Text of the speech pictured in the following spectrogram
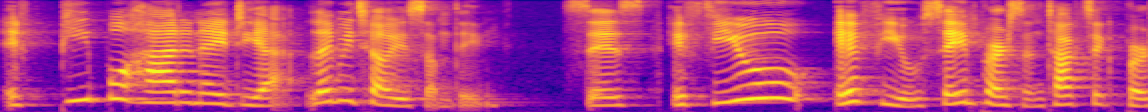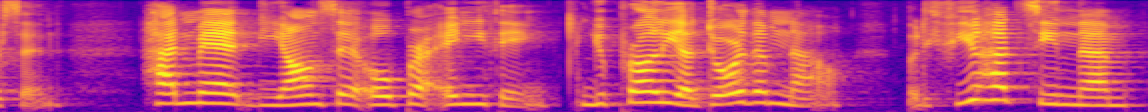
If people had an idea, let me tell you something, sis. If you, if you, same person, toxic person, had met Beyonce, Oprah, anything, you probably adore them now. But if you had seen them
